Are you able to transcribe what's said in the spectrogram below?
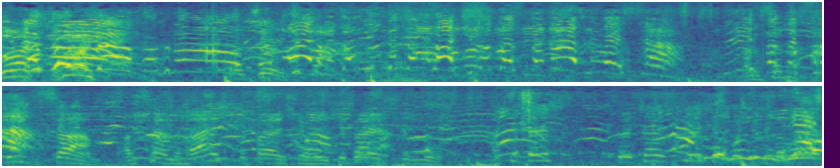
Зось, Артур, зось. погнал! Працюй. Давай, борись до конца, чего ты останавливаешься? Бери Арсен, до конца! стоїть сам. Арсен, граєш питаючого і кидаєш йому. А кидаєш, втрачаєш м'яч, а потім забираєш.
